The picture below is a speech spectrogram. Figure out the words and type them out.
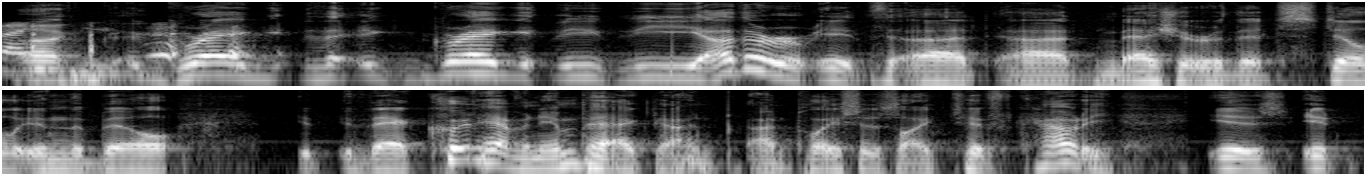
uh, Greg, the, Greg, the, the other uh, uh, measure that's still in the bill that could have an impact on, on places like Tift County is it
